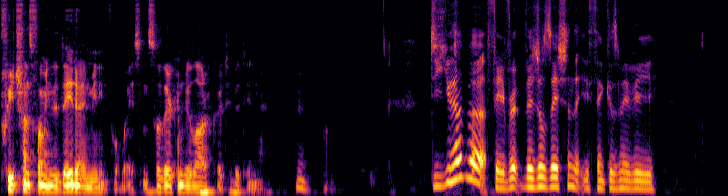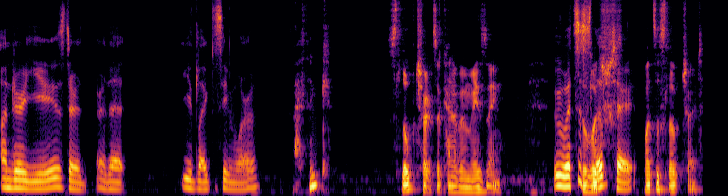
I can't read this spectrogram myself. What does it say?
pre transforming the data in meaningful ways. And so there can be a lot of creativity in there. Hmm. Do you have a favorite visualization that you think is maybe underused or, or that you'd like to see more of? I think slope charts are kind of amazing. Ooh, what's a so slope chart? What's a slope chart?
